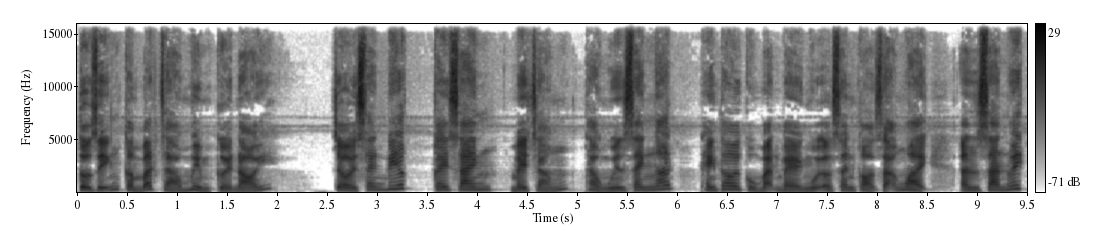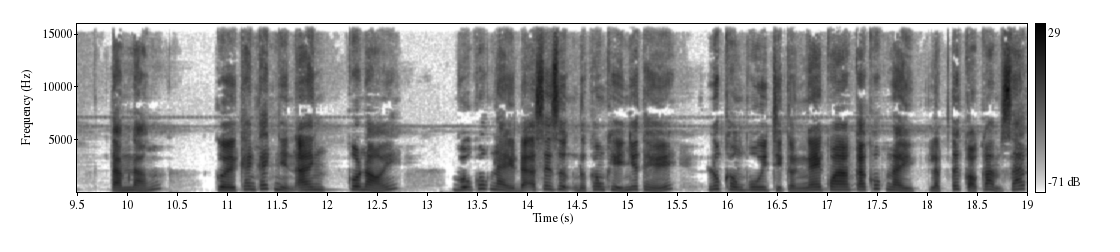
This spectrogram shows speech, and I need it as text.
Tô Dĩnh cầm bát cháo mỉm cười nói, trời xanh biếc, cây xanh, mây trắng, thảo nguyên xanh ngát, Thành Thơi cùng bạn bè ngồi ở sân cỏ dã ngoại, ăn sandwich, tắm nắng. Cười khanh khách nhìn anh, cô nói, vũ khúc này đã xây dựng được không khí như thế. Lúc không vui chỉ cần nghe qua ca khúc này lập tức có cảm giác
